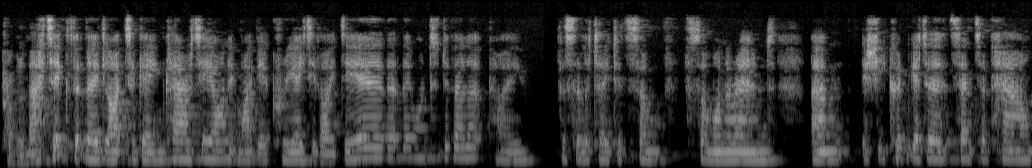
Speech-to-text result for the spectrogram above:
problematic that they'd like to gain clarity on. It might be a creative idea that they want to develop. I facilitated some someone around. Um, she couldn't get a sense of how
